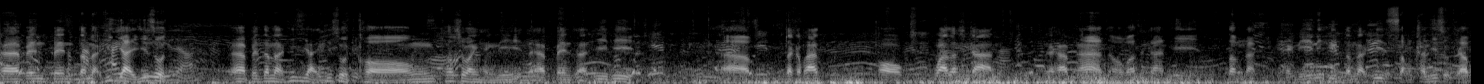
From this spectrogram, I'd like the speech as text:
เอ่อเป็นเป็นตำหนักที่ใหญ่ที่สุดเหรออ่าเป็นตำหนักที่ใหญ่ที่สุดของพระราชวังแห่งนี้นะครับเป็นสถานที่ที่อ่าจักรพรรดิออกว่าราชการนะครับอ่าจะออกว่าราชการที่ ตำหนักแห่งนี้นี่คือตำหนักที่สำคัญที่สุดครับ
